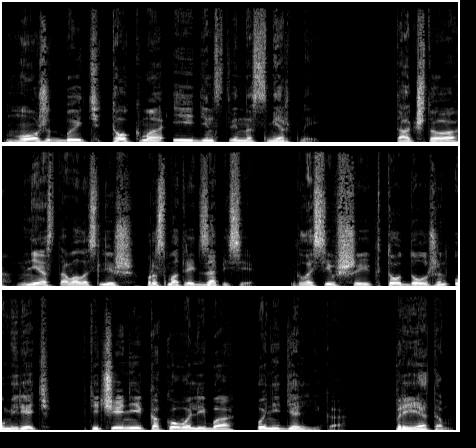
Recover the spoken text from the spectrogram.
может быть токма и единственно смертный. Так что мне оставалось лишь просмотреть записи, гласившие, кто должен умереть в течение какого-либо понедельника. При этом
